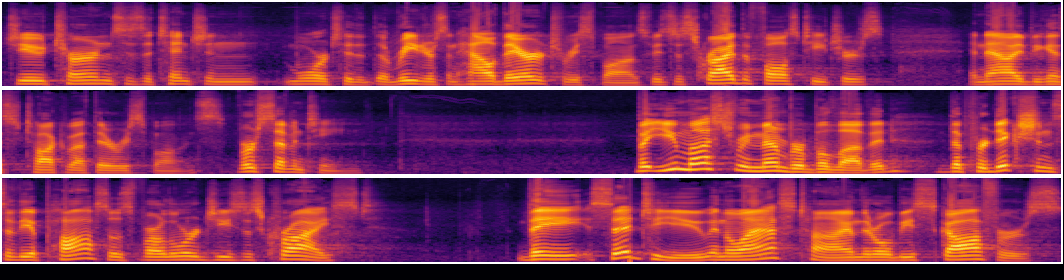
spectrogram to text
Jude turns his attention more to the readers and how they're to respond. So he's described the false teachers, and now he begins to talk about their response. Verse 17. But you must remember, beloved, the predictions of the apostles of our Lord Jesus Christ. They said to you, In the last time there will be scoffers,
